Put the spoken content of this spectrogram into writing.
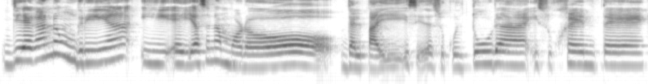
Llegan a Hungría y ella se enamoró del país y de su cultura y su gente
